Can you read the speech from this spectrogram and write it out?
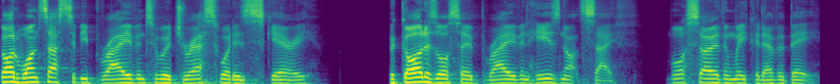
God wants us to be brave and to address what is scary. But God is also brave and He is not safe, more so than we could ever be.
